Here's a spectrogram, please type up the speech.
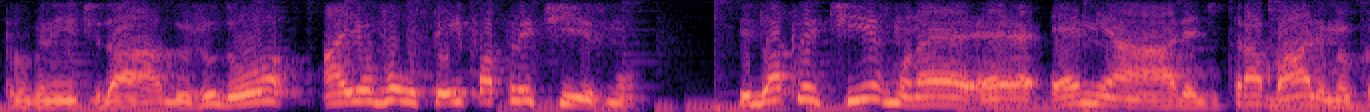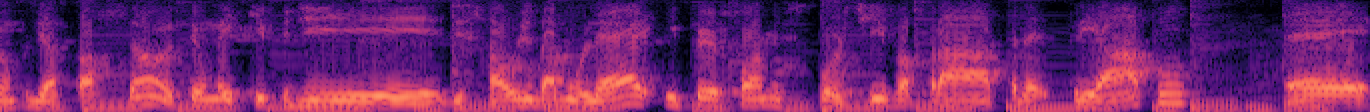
proveniente da, do judô. Aí eu voltei para atletismo. E do atletismo, né, é, é, minha área de trabalho, meu campo de atuação. Eu tenho uma equipe de, de saúde da mulher e performance esportiva para triatlo. É,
